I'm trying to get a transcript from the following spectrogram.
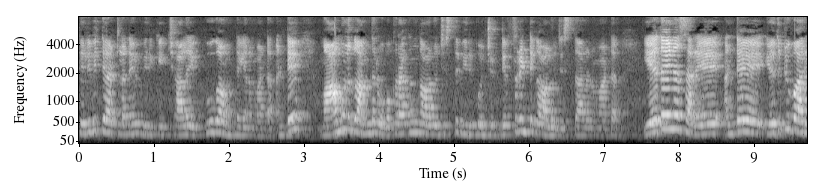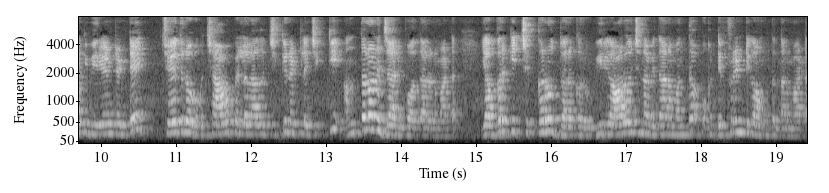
తెలివితేటలు అనేవి వీరికి చాలా ఎక్కువగా ఉంటాయి అనమాట అంటే మామూలుగా అందరూ ఒక రకంగా ఆలోచిస్తే వీరు కొంచెం డిఫరెంట్గా ఆలోచిస్తారనమాట ఏదైనా సరే అంటే ఎదుటి వారికి వీరేంటంటే చేతిలో ఒక చేప పిల్లలాగా చిక్కినట్లే చిక్కి అంతలోనే జారిపోతారనమాట ఎవరికి చిక్కరు దొరకరు. వీరి ఆలోచన విధానం అంతా ఒక డిఫరెంట్గా ఉంటుందన్నమాట.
